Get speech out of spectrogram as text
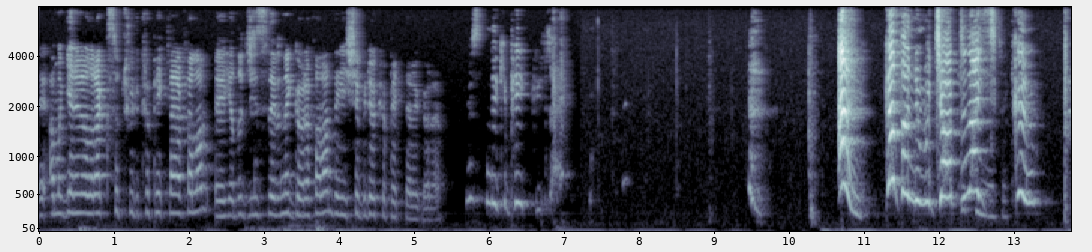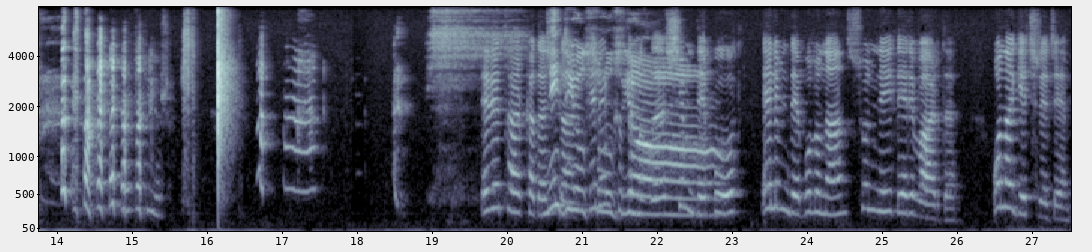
E, ama genel olarak kısa tüylü köpekler falan e, ya da cinslerine göre falan değişebiliyor köpeklere göre. Üstündeki pek güzel. Ay, kafanı mı çarptın aşkım? Evet arkadaşlar. Ne diyorsunuz kızımızı ya? Şimdi bu elimde bulunan sunni deri vardı. Ona geçireceğim.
